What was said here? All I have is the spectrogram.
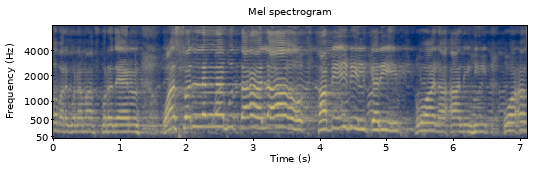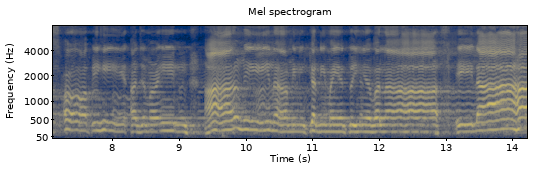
বাবার গুনাহ মাফ করে দেন। ওয়া সাল্লাল্লাহু তাআলা হাবিবিল কারীম ওয়া আলা আলিহি ওয়া আসহাবিহি আজমাইন। আমিন আমিন, কালিমায়ে তাইয়্যিবা। লা ইলাহা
